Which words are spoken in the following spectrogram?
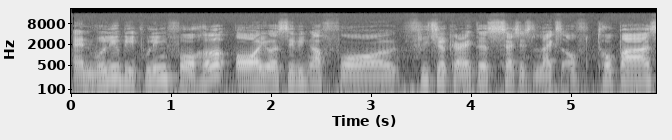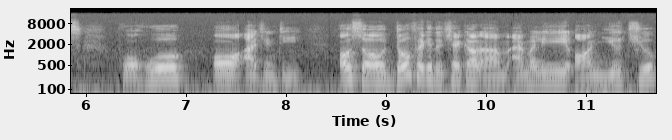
and will you be pulling for her or you're saving up for future characters such as likes of Topaz, Huo Huo, or Argenti. Also, don't forget to check out um, AmaLee on YouTube,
